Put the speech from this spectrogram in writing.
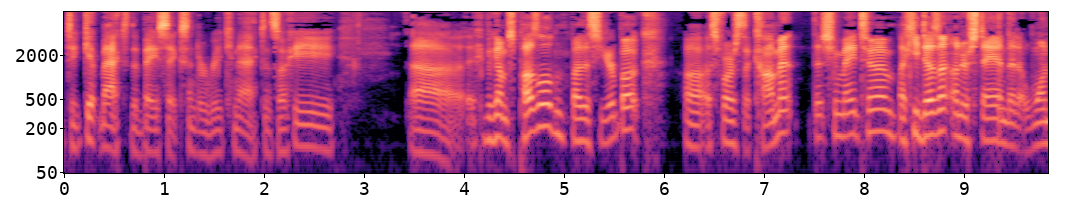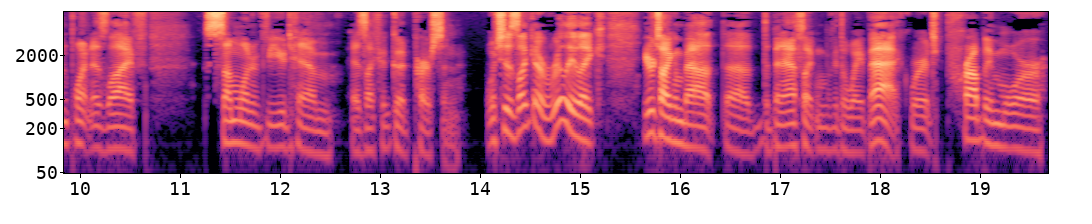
to get back to the basics and to reconnect, and so he uh, he becomes puzzled by this yearbook uh, as far as the comment that she made to him. Like he doesn't understand that at one point in his life, someone viewed him as like a good person, which is like a really like you were talking about uh, the Ben Affleck movie The Way Back, where it's probably more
